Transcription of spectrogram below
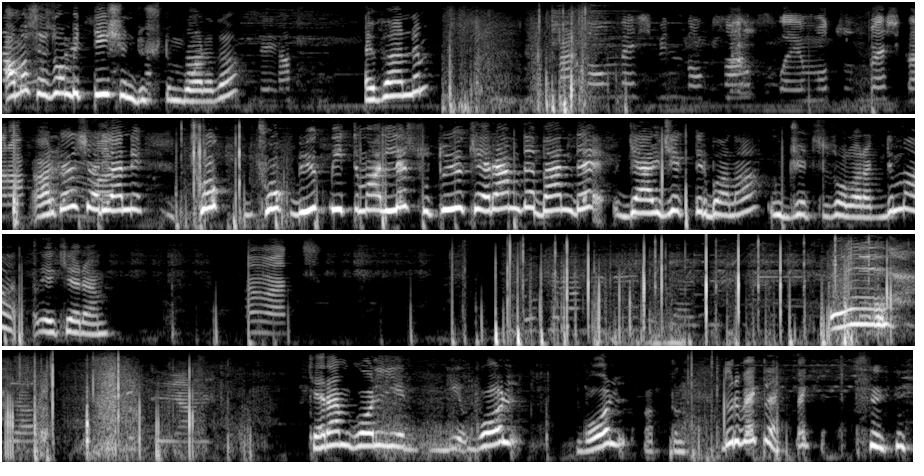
ama sezon bittiği için düştüm bu arada. Efendim Ben de 15.090 kupayım, 35 karakter. Arkadaşlar yani çok çok büyük bir ihtimalle Stu'yu Kerem de ben de gelecektir bana ücretsiz olarak değil mi e, Kerem? Evet. Oh! Kerem gol yedi. Gol gol attım. Dur bekle, bekle.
